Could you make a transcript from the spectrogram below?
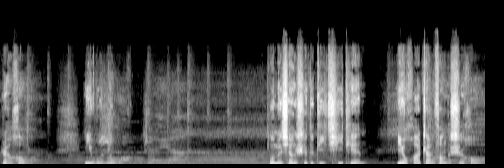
然后，你吻了我。我们相识的第七天，烟花绽放的时候，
